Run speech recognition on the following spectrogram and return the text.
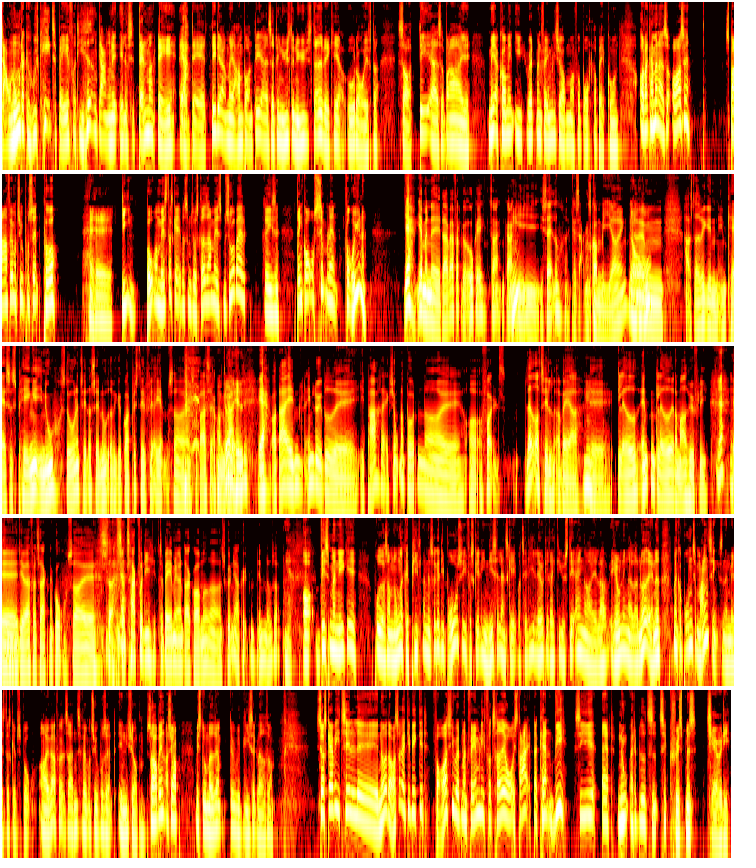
Der er jo nogen, der kan huske helt tilbage fra de hedengangene LFC Danmark-dage, ja. at uh, det der med armbånd, det er altså det nyeste nye, stadigvæk her, otte år efter. Så det er altså bare... Uh, med at komme ind i Redman Family Shoppen og få brugt rabatkoden. Og der kan man altså også spare 25% på din bog om mesterskabet, som du har skrevet sammen med Esben Surbal, Riese. Den går simpelthen for rygende. Ja, jamen, øh, der er i hvert fald okay gang mm. i, i salget. Kan sagtens komme mere, ikke? Jo. Øhm, har stadigvæk en, en kasses penge endnu stående til at sende ud, og vi kan godt bestille flere hjem, så, så bare se at komme det i var gang. da heldigt. Ja, og der er indløbet øh, et par reaktioner på den, og, øh, og, og folk lader til at være Mm. øh, glade, enten glade eller meget høflige. Ja. Øh, det er i hvert fald sagt, den er god. Så, øh, så, så Ja. tak for de tilbagemeldinger, der er kommet, og skynd jer at købe den, inden den er udsolgt. Ja. Og hvis man ikke bryder sig om nogle af kapitlerne, så kan de bruges i forskellige nisselandskaber til lige at lave de rigtige justeringer eller hævninger eller noget andet. Man kan bruge dem til mange ting, sådan en mesterskabsbog. Og i hvert fald så er den til 25% inde i shoppen. Så hop ind og shop, hvis du er medlem. Det vil vi blive så glade for. Så skal vi til øh, noget, der også er rigtig vigtigt for os i Redman Family. For tredje år i streg, der kan vi sige, at nu er det blevet tid til Christmas Charity.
